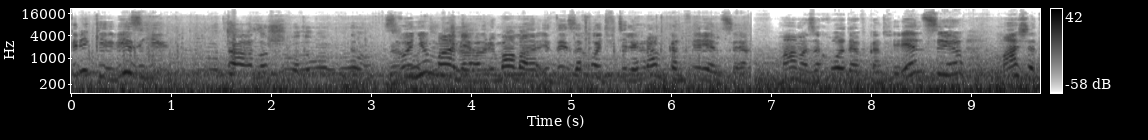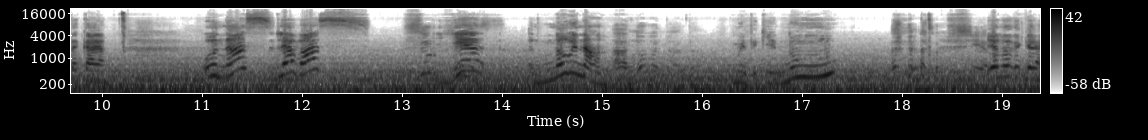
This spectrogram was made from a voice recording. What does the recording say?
крики, візги. Ну так, ну що, ну, ну. Дзвоню мамі, говорю, мама, іди заходь в телеграм, конференція. Мама заходить в конференцію, Маша така, у нас для вас Сюрприз. є новина. А, ну ви надо. Ми такі, ну. І вона така,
